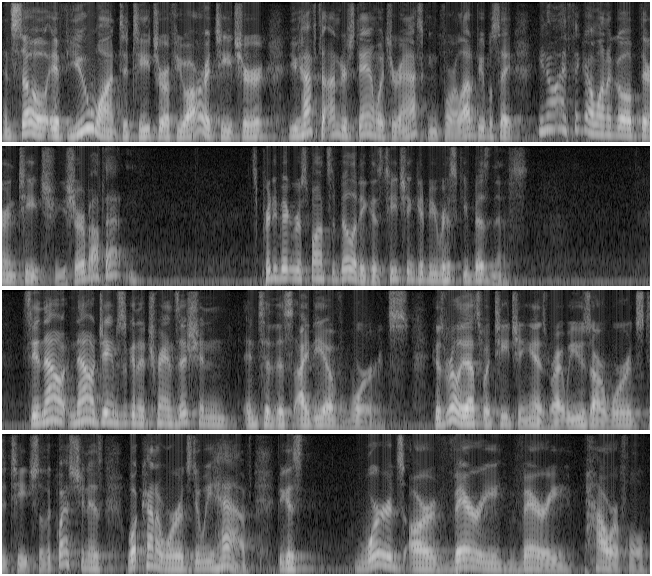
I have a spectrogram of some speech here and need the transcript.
And so, if you want to teach, or if you are a teacher, you have to understand what you're asking for. A lot of people say, you know, I think I want to go up there and teach. Are you sure about that? It's a pretty big responsibility because teaching can be risky business. See, now, now James is going to transition into this idea of words. Because really, that's what teaching is, right? We use our words to teach. So the question is, what kind of words do we have? Because words are very, very powerful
